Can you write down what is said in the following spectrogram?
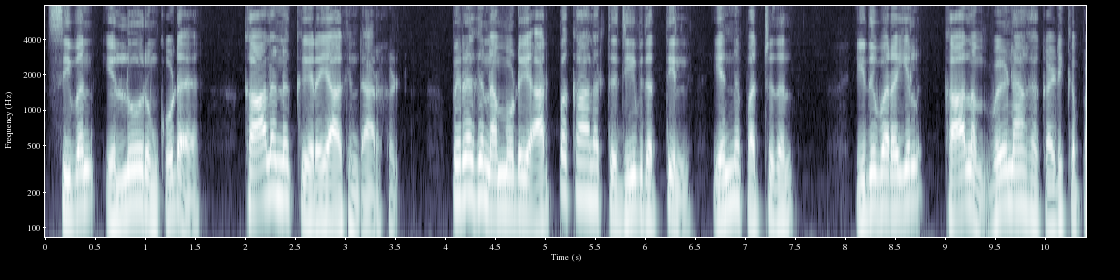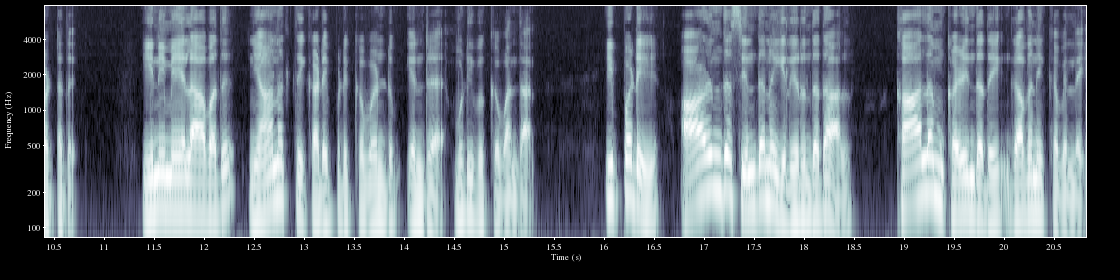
சிவன் எல்லோரும் கூட காலனுக்கு இரையாகின்றார்கள். பிறகு நம்முடைய அற்ப காலத்து ஜீவிதத்தில் என்ன பற்றுதல்? இதுவரையில் காலம் வீணாக கழிக்கப்பட்டது. இனிமேலாவது ஞானத்தை கடைபிடிக்க வேண்டும் என்ற முடிவுக்கு வந்தான். இப்படி ஆழ்ந்த சிந்தனையில் இருந்ததால் காலம் கழிந்ததை கவனிக்கவில்லை.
